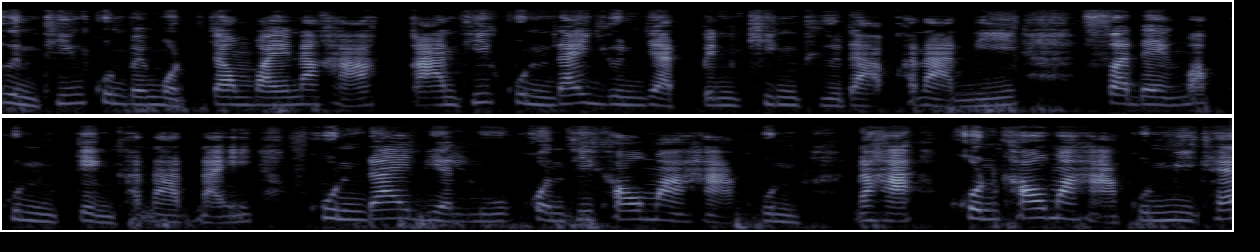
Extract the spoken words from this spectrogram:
อื่นทิ้งคุณไปหมดจำไว้นะคะ การที่คุณได้ยืนหยัดเป็นคิงถือดาบขนาดนี้ แสดงว่าคุณเก่งขนาดไหน คุณได้เรียนรู้คนที่เข้ามาหาคุณนะคะ คนเข้ามาหาคุณมีแค่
